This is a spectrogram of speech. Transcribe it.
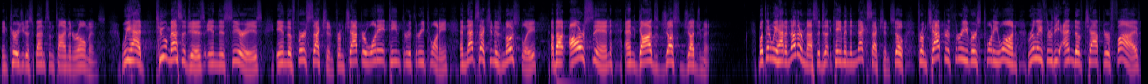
encourage you to spend some time in Romans. We had two messages in this series in the first section from chapter 118 through 320, and that section is mostly about our sin and God's just judgment. But then we had another message that came in the next section. So from chapter 3, verse 21, really through the end of chapter 5,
